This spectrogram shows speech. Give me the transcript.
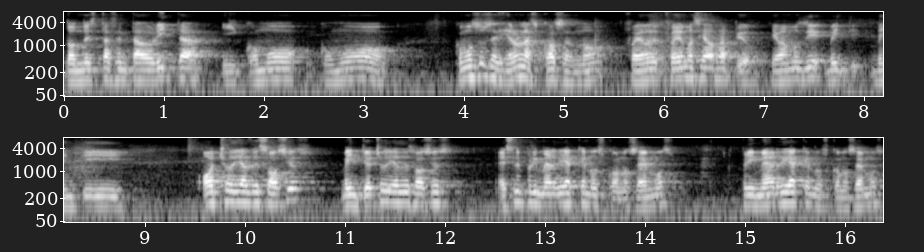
dónde está sentado ahorita y cómo, cómo, cómo sucedieron las cosas, ¿no? Fue, fue demasiado rápido. Llevamos die- 20 28 días de socios, 28 días de socios. Es el primer día que nos conocemos, primer día que nos conocemos.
